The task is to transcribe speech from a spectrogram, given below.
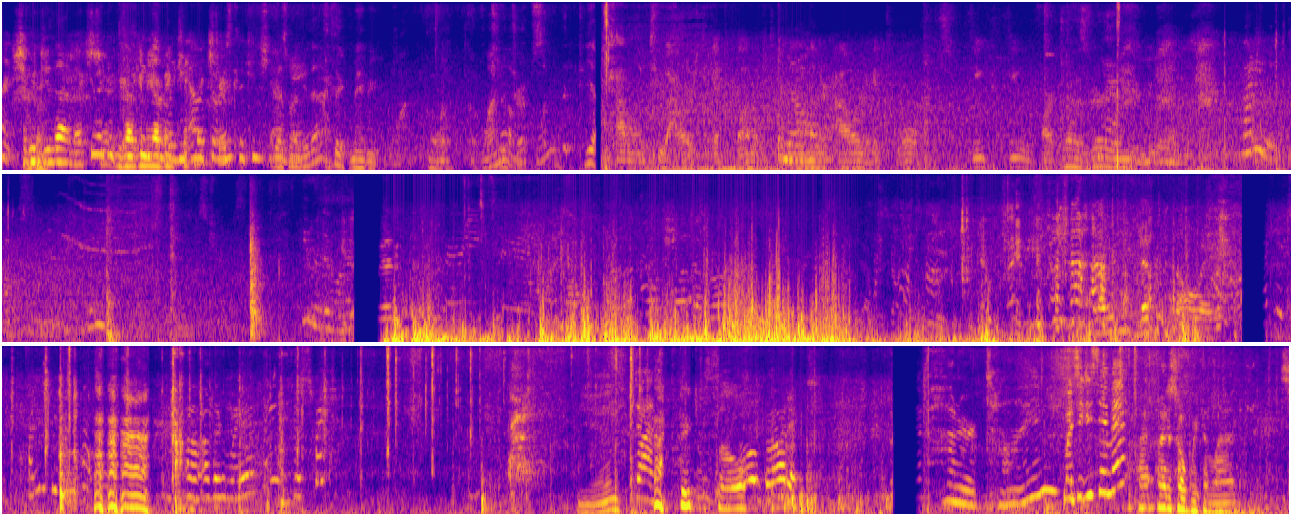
film. Should we do that next year? Is that gonna be our big trip next year? outdoors cooking show. You guys wanna do that? I think maybe one, or One two of trips. Paddling two hours to get to Buttle, and No. another hour to get to Wolf. It's few, few hard. That was very unusual. Buddy was awesome. He really wanted. Oh, other way, I think. This way. Done. I think so. Oh, got it. Hundred times. What did you say, Matt? I, I just hope we can land.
